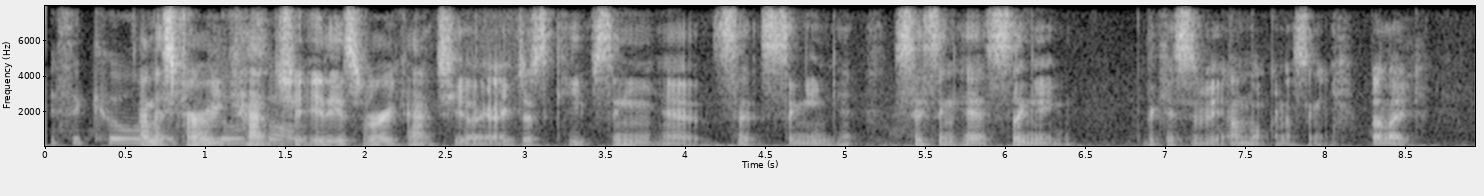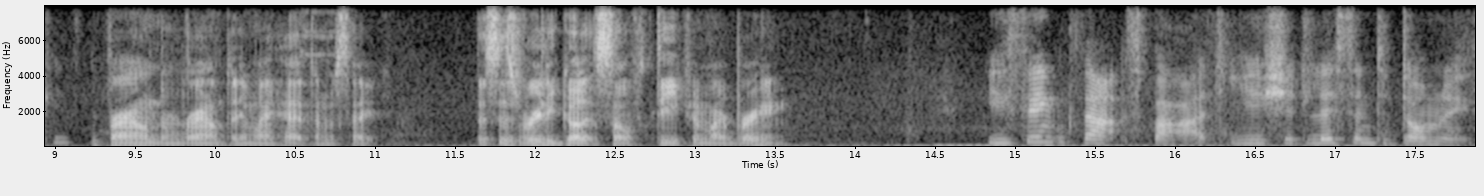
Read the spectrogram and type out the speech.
it's a cool And it's, a very cool catchy. song. It is very catchy. Like I just keep singing here, sit, singing here, sitting here singing the kiss of it. I'm not gonna sing it, but like round and round in my head. I'm just like, this has really got itself deep in my brain. You think that's bad? You should listen to Dominic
